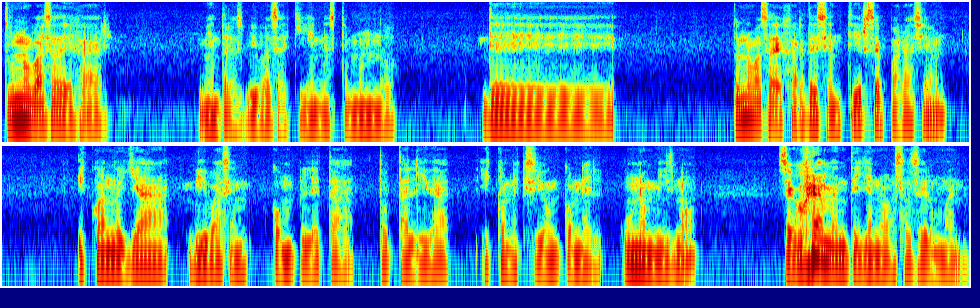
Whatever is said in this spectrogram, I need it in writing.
tú no vas a dejar, mientras vivas aquí en este mundo, de... Tú no vas a dejar de sentir separación y cuando ya vivas en completa totalidad y conexión con el uno mismo, seguramente ya no vas a ser humano.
